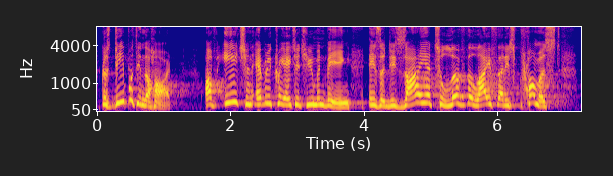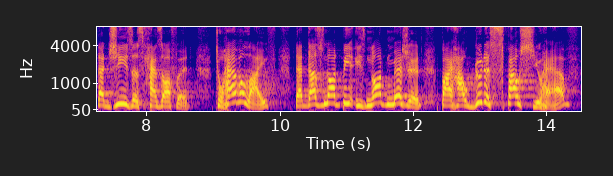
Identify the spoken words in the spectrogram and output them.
Because deep within the heart, of each and every created human being is a desire to live the life that is promised that Jesus has offered. To have a life that does not be, is not measured by how good a spouse you have,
